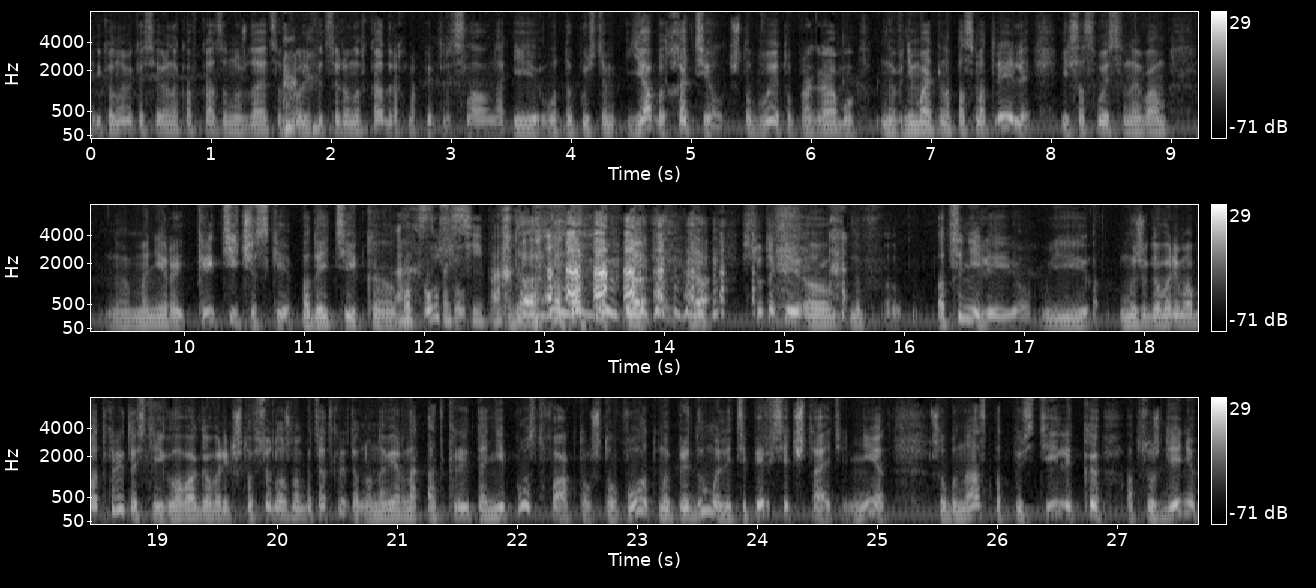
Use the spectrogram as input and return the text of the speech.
экономика Северного Кавказа нуждается в квалифицированных кадрах, Маргарита Вячеславовна. И вот, допустим, я бы хотел, чтобы вы эту программу внимательно посмотрели и со свойственной вам э, манерой критически подойти к вопросу. Ах, спасибо. Да, да, да. Все-таки э, оценили ее. И мы же говорим об открытости, и глава говорит, что все должно быть открыто. Но, наверное, открыто не постфактум, что вот мы придумали, теперь все читайте. Нет, чтобы нас подпустили к обсуждению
